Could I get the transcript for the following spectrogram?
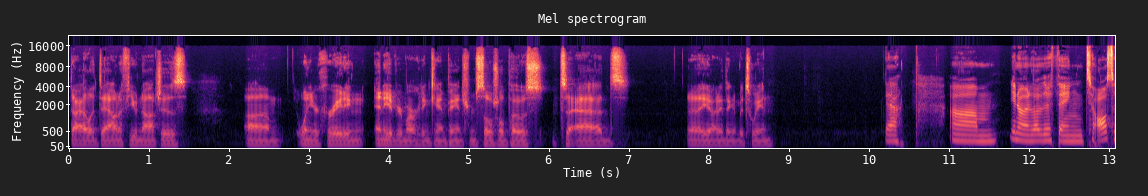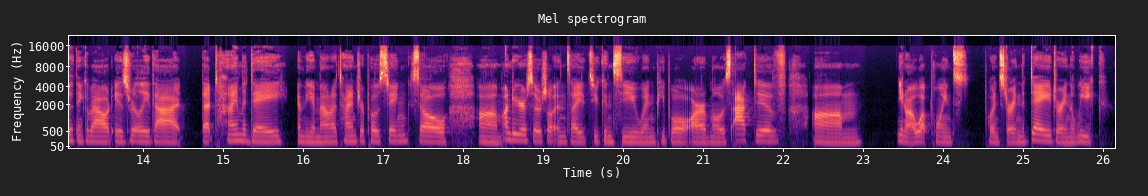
Dial it down a few notches um, when you're creating any of your marketing campaigns, from social posts to ads, you know, anything in between. Yeah. Um, you know, another thing to also think about is really that that time of day and the amount of times you're posting. So, um, under your social insights, you can see when people are most active. Um, you know, at what points points during the day, during the week,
